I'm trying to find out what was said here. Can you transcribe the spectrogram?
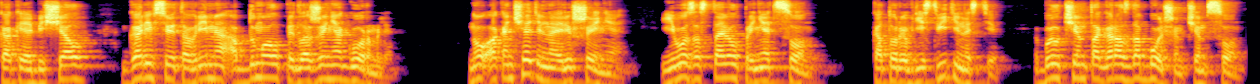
Как и обещал, Гарри все это время обдумывал предложение Гормли. Но окончательное решение его заставил принять сон, который в действительности был чем-то гораздо большим, чем сон.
